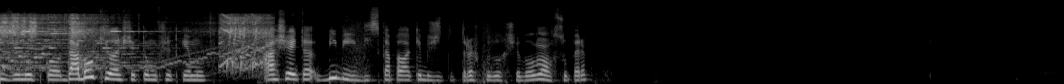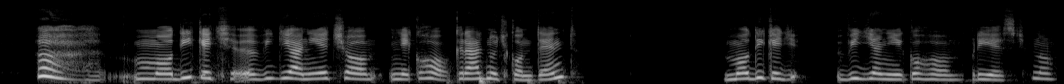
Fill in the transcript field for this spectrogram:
Easy nutko. Double kill ešte k tomu všetkému. A ešte aj tá Bibi by skapala, kebyže to trošku dlhšie bolo. No, super. mody, keď e, vidia niečo, niekoho krádnuť content. Mody, keď vidia niekoho priesť. No,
